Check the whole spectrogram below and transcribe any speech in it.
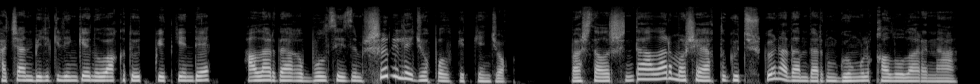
Качан белгиленген убакыт өтүп кеткенде алар дагы бул сезим шыр эле жок болуп кеткен жок. Башталышында алар машаякты күтүшкөн адамдардын көңүл калууларына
